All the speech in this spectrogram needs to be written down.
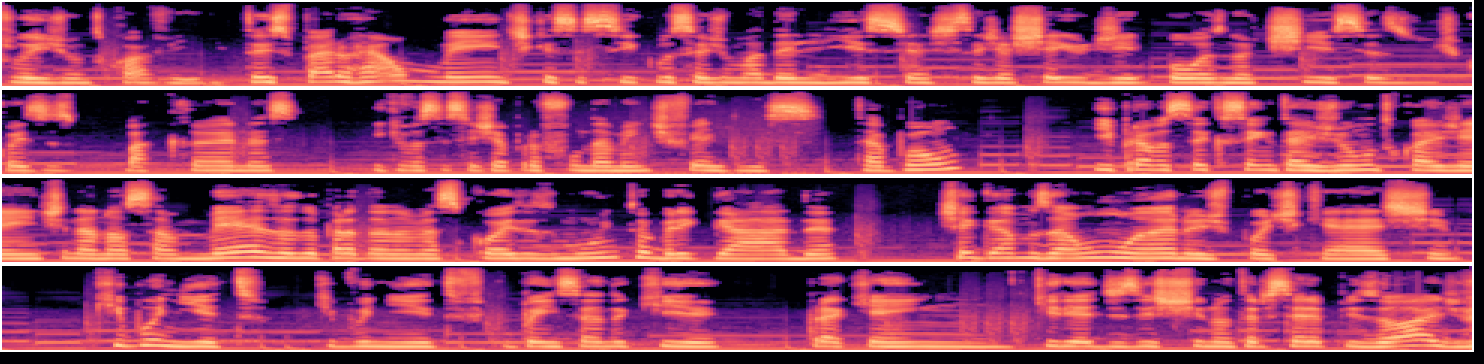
fluir junto com a vida. Então espero realmente que esse ciclo seja uma delícia, seja cheio de boas notícias, de coisas bacanas e que você seja profundamente feliz, tá bom? E para você que senta junto com a gente na nossa mesa do Pra Minhas Coisas, muito obrigada. Chegamos a um ano de podcast. Que bonito, que bonito. Fico pensando que para quem queria desistir no terceiro episódio,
